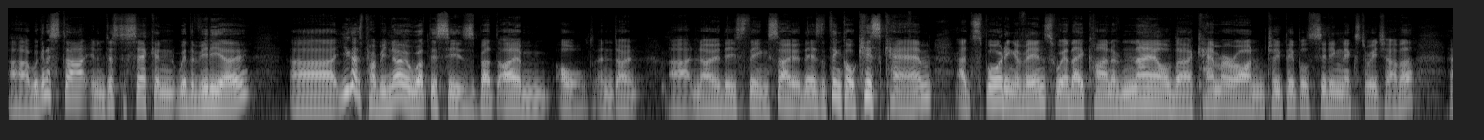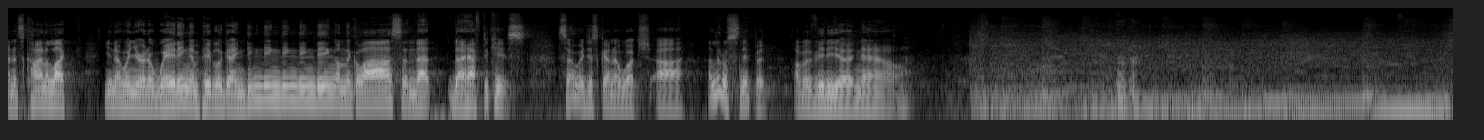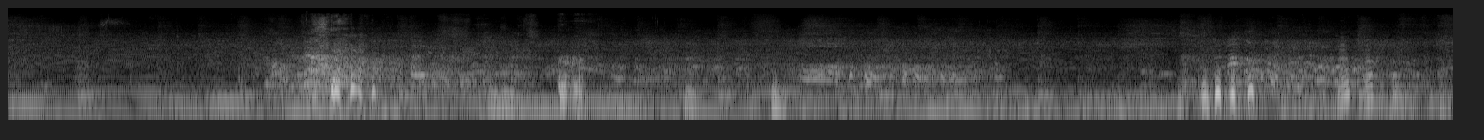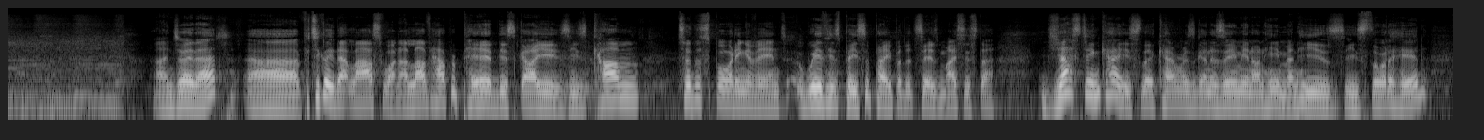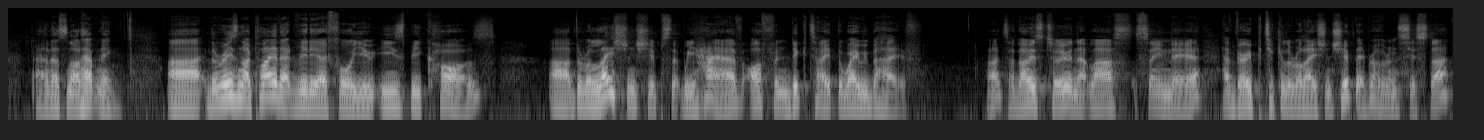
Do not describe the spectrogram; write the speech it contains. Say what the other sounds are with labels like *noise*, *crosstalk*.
Uh, we're going to start in just a second with a video. Uh, you guys probably know what this is, but I am old and don't uh, know these things. So there's a thing called kiss cam at sporting events where they kind of nail the camera on two people sitting next to each other, and it's kind of like you know when you're at a wedding and people are going ding ding ding ding ding on the glass, and that they have to kiss. So we're just going to watch uh, a little snippet of a video now. *laughs* I enjoy that, uh, particularly that last one. I love how prepared this guy is. He's come to the sporting event with his piece of paper that says, My sister, just in case the camera's going to zoom in on him, and he is, he's thought ahead, and that's not happening. Uh, the reason I play that video for you is because uh, the relationships that we have often dictate the way we behave. Right? So those two in that last scene there have very particular relationship. They're brother and sister.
